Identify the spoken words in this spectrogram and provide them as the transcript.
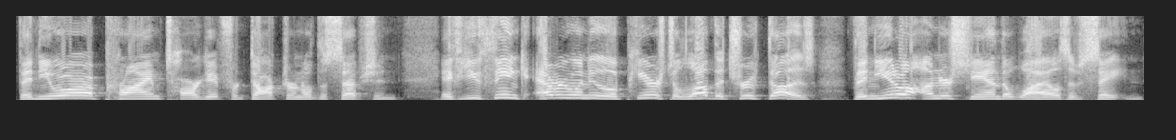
then you are a prime target for doctrinal deception. If you think everyone who appears to love the truth does, then you don't understand the wiles of Satan.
